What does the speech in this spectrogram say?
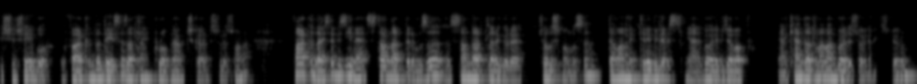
işin şeyi bu. Farkında değilse zaten problem çıkar bir süre sonra. Farkındaysa biz yine standartlarımızı standartlara göre çalışmamızı devam ettirebiliriz. Yani böyle bir cevap yani kendi adıma ben böyle söylemek istiyorum.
